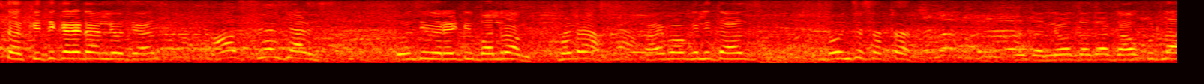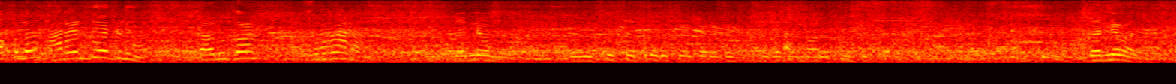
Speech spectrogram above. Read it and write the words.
का किती कॅरेट आणले होते आज? आज शेहेचाळीस. कोणती व्हेरायटी बलराम? काय भाव गेली तर आज? दोनशे सत्तर. धन्यवाद दादा. गाव कुठलं आपलं? आरण टेकडी. तालुका? सुरगाणा. धन्यवाद दादा. दोनशे सत्तर रुपये कॅरेट माल शकता. धन्यवाद.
